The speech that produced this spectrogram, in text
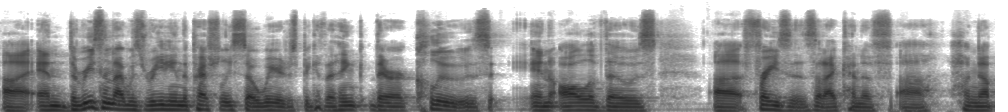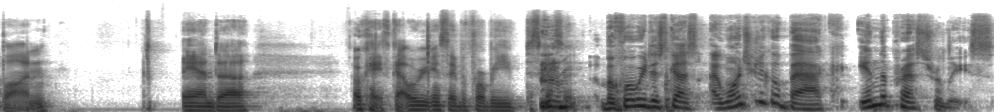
Uh, and the reason I was reading the press release so weird is because I think there are clues in all of those uh, phrases that I kind of uh, hung up on. And uh, okay, Scott, what were you going to say before we discuss it? Before we discuss, I want you to go back in the press release,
